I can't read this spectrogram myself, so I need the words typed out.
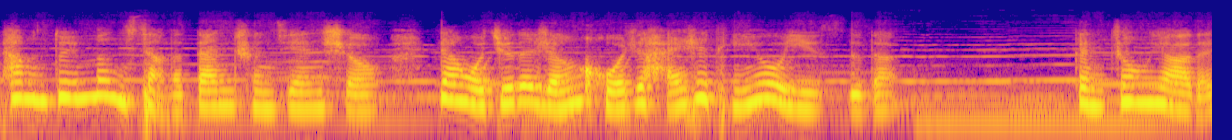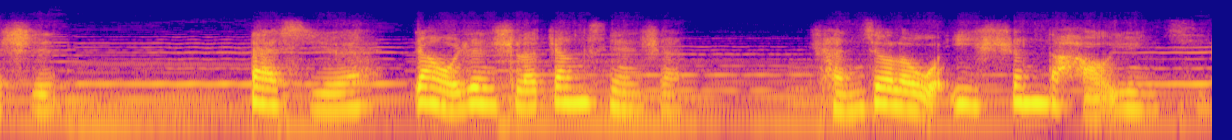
他们对梦想的单纯坚守，让我觉得人活着还是挺有意思的。更重要的是，大学让我认识了张先生，成就了我一生的好运气。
